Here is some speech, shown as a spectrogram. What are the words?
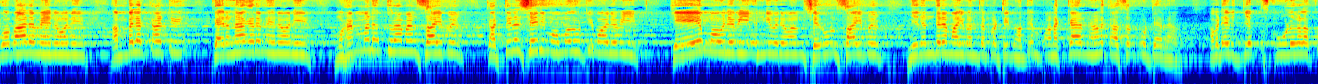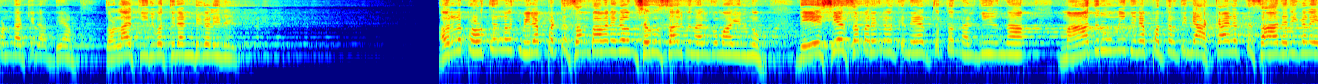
ഗോപാല മേനോന് അമ്പലക്കാട്ട് കരുണാകര മേനോന് മുഹമ്മദ് അബ്ദുറഹ്മാൻ സാഹിബ് കട്ടിലശ്ശേരി മുഹമ്മദ് കുട്ടി മൗലവി കെ എം മൗലവി എന്നിവരുമാണ് ഷെറൂൺ സാഹിബ് നിരന്തരമായി ബന്ധപ്പെട്ടിരുന്നു അദ്ദേഹം പണക്കാരനാണ് കാസർകോട്ടുകാരനാണ്. അവിടെ വിദ്യ സ്കൂളുകളൊക്കെ ഉണ്ടാക്കിയത് അദ്ദേഹം. തൊള്ളായിരത്തി ഇരുപത്തിരണ്ടുകളിൽ അവരുടെ പ്രവർത്തനങ്ങൾക്ക് വിലപ്പെട്ട സംഭാവനകളും ഷെറൂർ സാഹിബ് നൽകുമായിരുന്നു. ദേശീയ സമരങ്ങൾക്ക് നേതൃത്വം നൽകിയിരുന്ന മാതൃഭൂമി ദിനപത്രത്തിന്റെ അക്കാലത്തെ സാരഥികളെ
